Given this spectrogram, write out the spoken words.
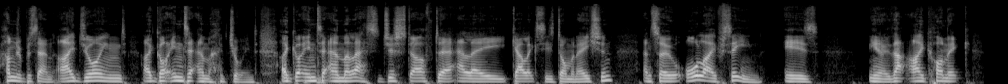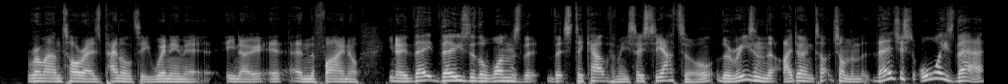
Hundred percent. I joined. I got into M. joined. I got into MLS just after LA Galaxy's domination, and so all I've seen is, you know, that iconic Roman Torres penalty winning it, you know, in, the final. You know, they those are the ones that that stick out for me. So Seattle, the reason that I don't touch on them, they're just always there.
